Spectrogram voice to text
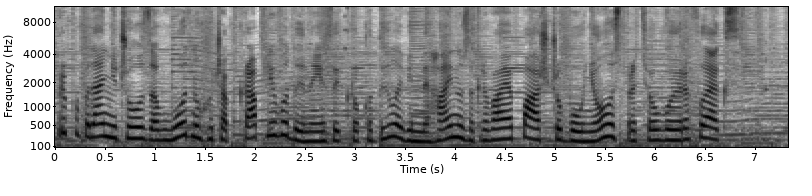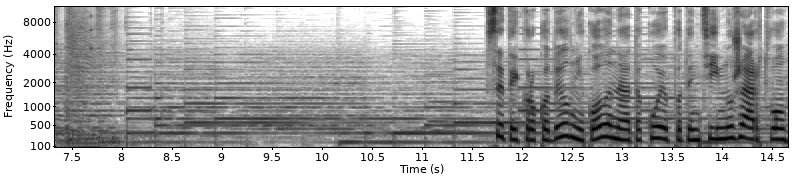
При попаданні чого завгодно, хоча б краплі води на язик крокодила, він негайно закриває пащу, бо у нього спрацьовує рефлекс. Ситий крокодил ніколи не атакує потенційну жертву.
